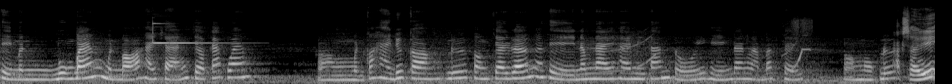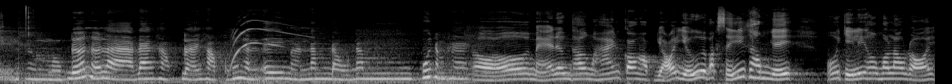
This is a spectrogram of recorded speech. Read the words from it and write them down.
thì mình buôn bán, mình bỏ hải sản cho các quán. Còn mình có hai đứa con, đứa con trai lớn thì năm nay 28 tuổi, hiện đang làm bác sĩ. Còn một đứa bác sĩ? Một đứa nữa là đang học đại học cũng ngành y mà năm đầu năm cuối năm 2 trời ơi mẹ đơn thân mà hai đứa con học giỏi dữ bác sĩ không vậy? Ủa chị ly hôn bao lâu rồi?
